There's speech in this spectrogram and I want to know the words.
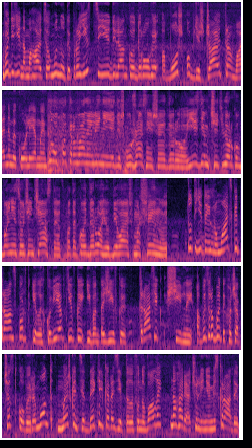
Водії намагаються оминути проїзд цією ділянкою дороги або ж об'їжджають трамвайними коліями. Ну от по трамвайній лінії їдеш. Ужасніша дорога. Їздимо в четверку в лікарню дуже часто. От по такій дорозі вбиваєш машину. Тут їде і громадський транспорт, і легкові автівки, і вантажівки. Трафік щільний. Аби зробити хоча б частковий ремонт, мешканці декілька разів телефонували на гарячу лінію міськради.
